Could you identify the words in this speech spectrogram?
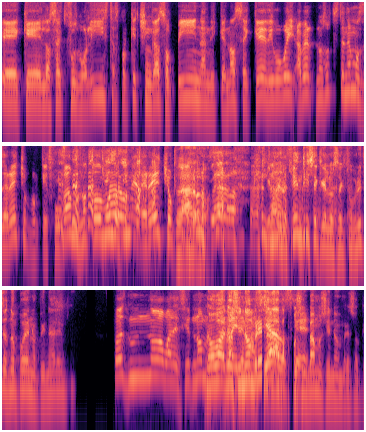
eh, que los exfutbolistas, ¿por qué chingados opinan? Y que no sé qué. Digo, güey, a ver, nosotros tenemos derecho porque jugamos, ¿no? Todo el mundo tiene derecho, Claro. cabrón. Claro. Sí, pero ¿quién dice que los exfutbolistas no pueden opinar? Pues no va a decir nombres. No, va, no sin nombres. Ah, vamos, que- sin, vamos sin nombres, ok.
